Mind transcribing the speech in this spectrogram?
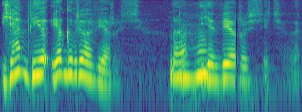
я, ве- я говорю о верующих, да? Мгм. я верующий человек.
